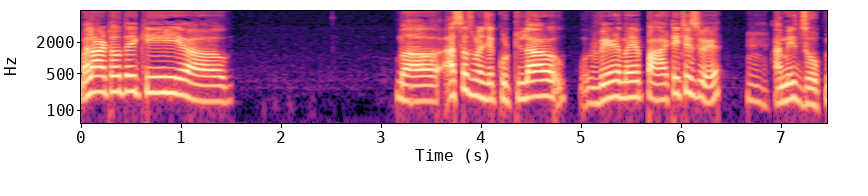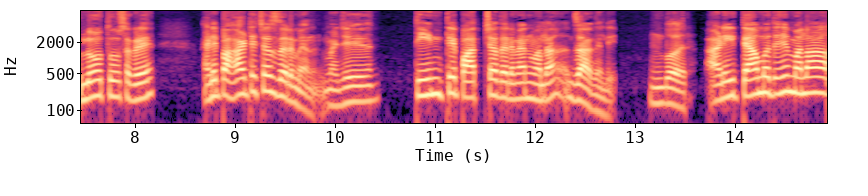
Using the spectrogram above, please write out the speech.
मला आठवतंय की असंच म्हणजे कुठला वेळ म्हणजे पहाटेचीच वेळ. आम्ही झोपलो होतो सगळे आणि पहाटेच्याच दरम्यान म्हणजे तीन ते पाचच्या दरम्यान मला जाग आली. बर. आणि त्यामध्ये मला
